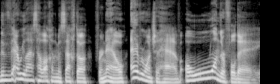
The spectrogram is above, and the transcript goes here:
the very last halacha in the Masechta. For now, everyone should have a wonderful day.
